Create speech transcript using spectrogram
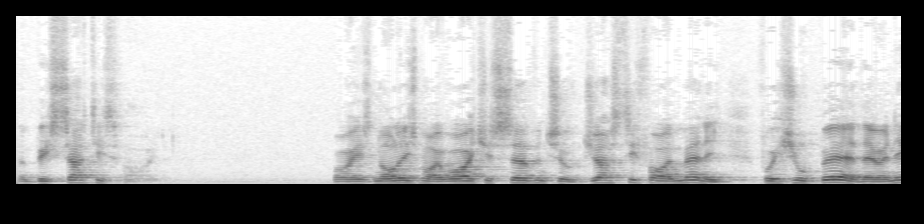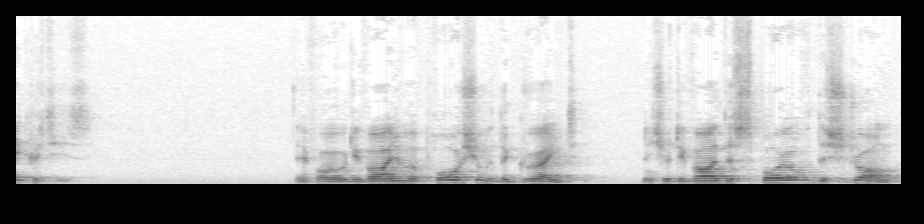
and be satisfied. By his knowledge, my righteous servant shall justify many, for he shall bear their iniquities. Therefore, I will divide him a portion with the great, and he shall divide the spoil with the strong,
